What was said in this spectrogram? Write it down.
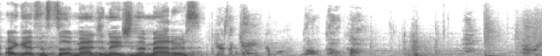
I guess it's the imagination that matters. Here's a cave. Come on. Go, go, go. Hurry!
